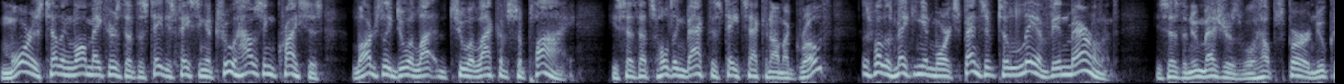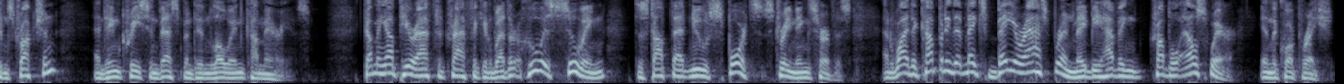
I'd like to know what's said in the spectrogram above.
Moore is telling lawmakers that the state is facing a true housing crisis, largely due to a lack of supply. He says that's holding back the state's economic growth, as well as making it more expensive to live in Maryland. He says the new measures will help spur new construction and increase investment in low income areas. Coming up here after traffic and weather, who is suing to stop that new sports streaming service and why the company that makes Bayer aspirin may be having trouble elsewhere in the corporation.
